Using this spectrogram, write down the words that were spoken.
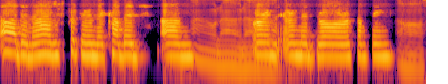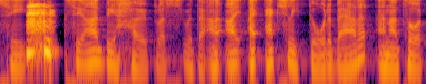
oh I don't know. I just put them in the cupboard. Um, oh no, no, or in, or in the drawer or something. Oh, see, see, I'd be hopeless with that. I, I, I, actually thought about it, and I thought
